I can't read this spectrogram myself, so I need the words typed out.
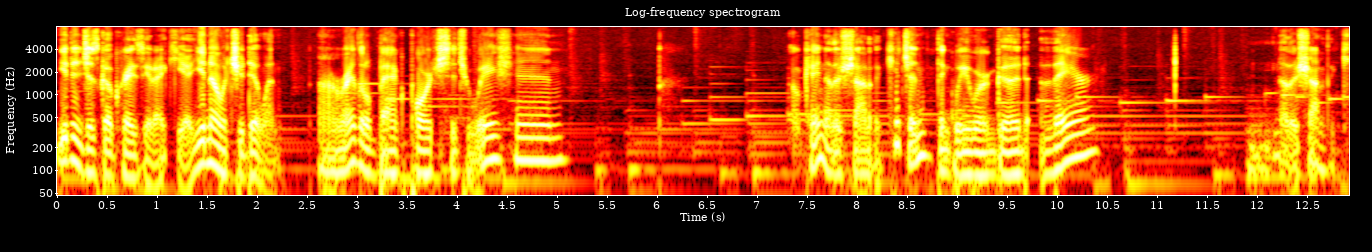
you didn't just go crazy at Ikea. You know what you're doing. Alright, little back porch situation. Okay, another shot of the kitchen. Think we were good there. Another shot of the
